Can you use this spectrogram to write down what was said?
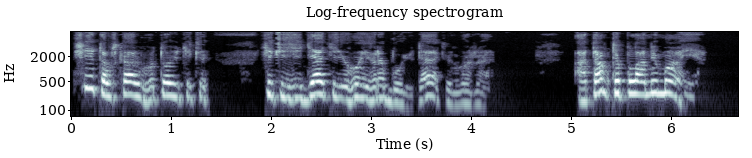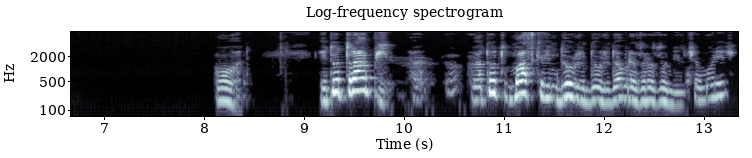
Всі там, скажімо, готові тільки, тільки їдять і його і грабують, да, як він вважає. А там тепла немає. От. І тут Трамп, а- а тут Маск він дуже-дуже добре зрозумів, чому річ.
